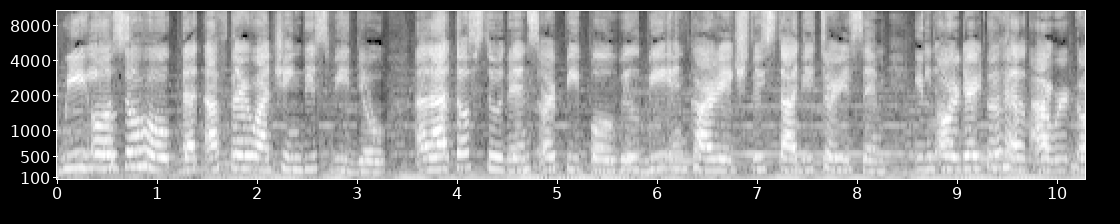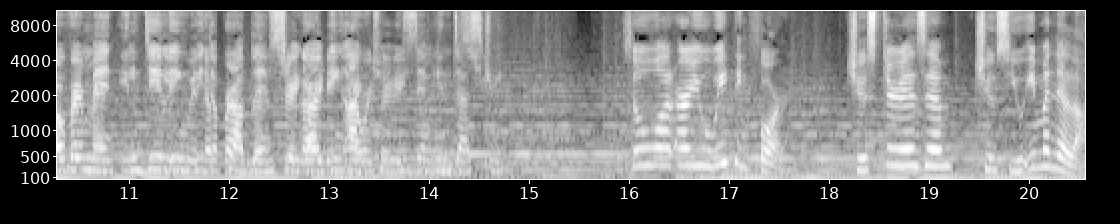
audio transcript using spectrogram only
We also hope that after watching this video, a lot of students or people will be encouraged to study tourism in order to help our government in dealing with the problems regarding our tourism industry. So what are you waiting for? Choose tourism, choose UE Manila.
